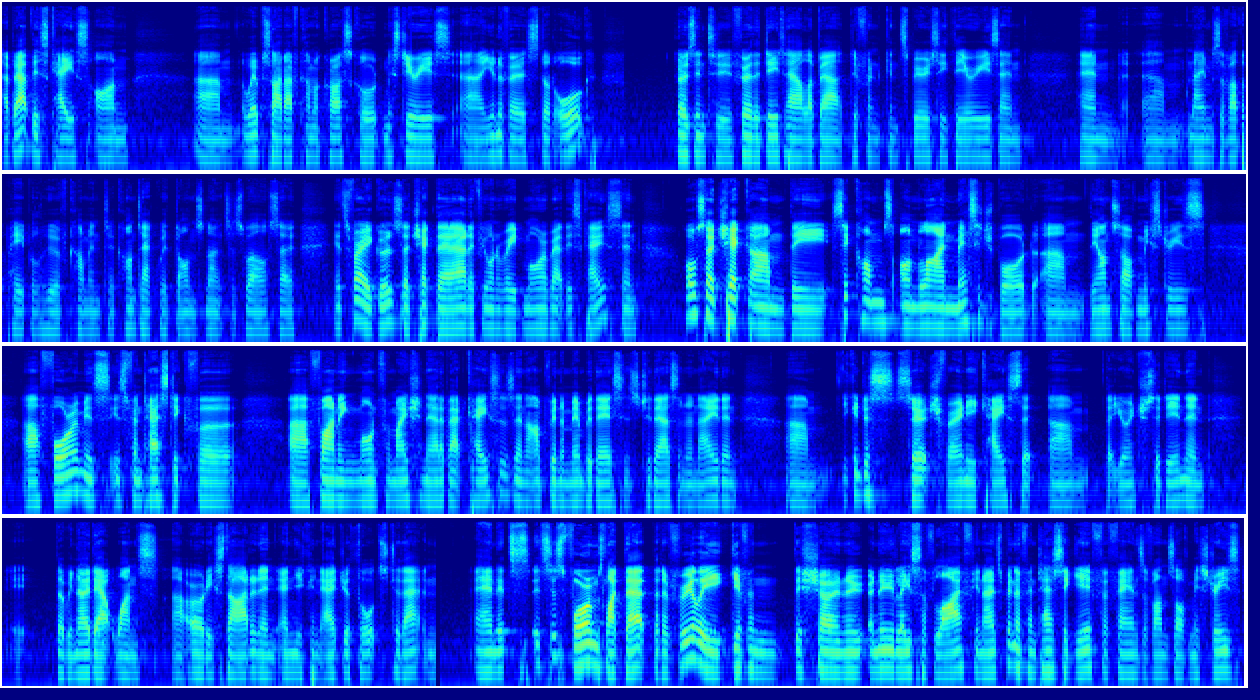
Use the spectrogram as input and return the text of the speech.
about this case on um, a website I've come across called mysteriousuniverse.org. Goes into further detail about different conspiracy theories and and um, names of other people who have come into contact with Don's notes as well. So it's very good. So check that out if you want to read more about this case. And also check um, the sitcoms online message board. Um, the Unsolved Mysteries uh, forum is is fantastic for uh, finding more information out about cases, and I've been a member there since 2008. And um, you can just search for any case that um, that you're interested in, and it, there'll be no doubt ones uh, already started, and, and you can add your thoughts to that. And and it's it's just forums like that that have really given this show a new, a new lease of life. You know, it's been a fantastic year for fans of Unsolved Mysteries.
